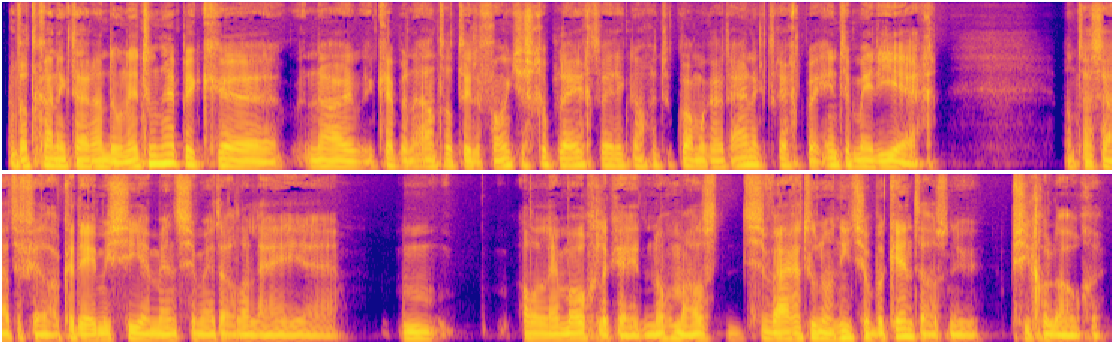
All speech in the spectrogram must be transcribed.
Wat kan ik daaraan doen? En toen heb ik, nou, ik heb een aantal telefoontjes gepleegd, weet ik nog. En toen kwam ik uiteindelijk terecht bij intermediair. Want daar zaten veel academici en mensen met allerlei, eh, allerlei mogelijkheden. Nogmaals, ze waren toen nog niet zo bekend als nu, psychologen.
